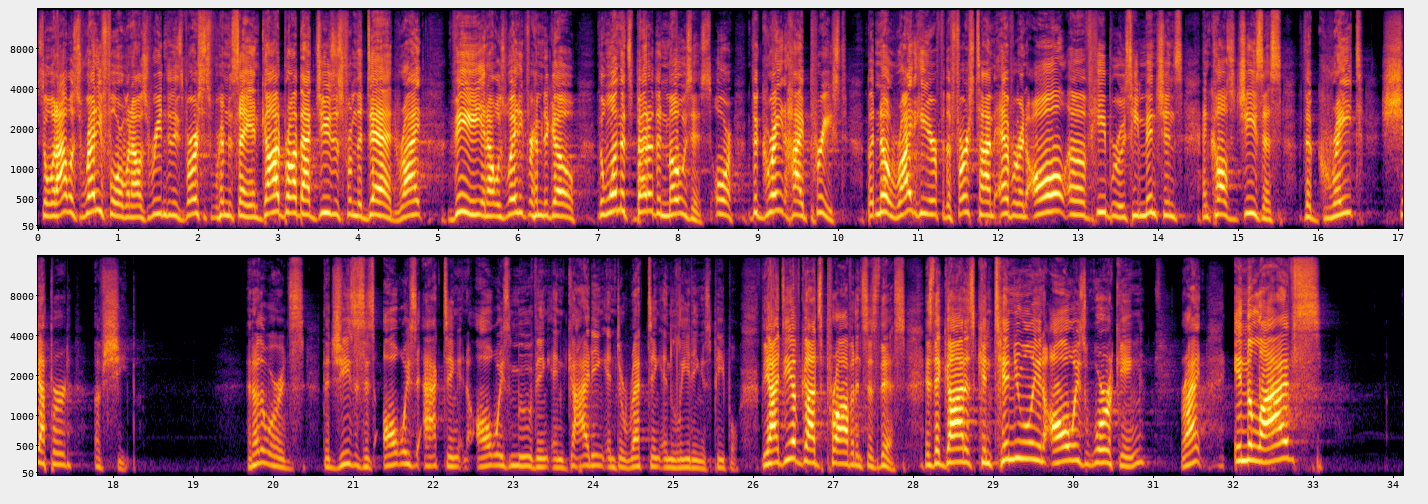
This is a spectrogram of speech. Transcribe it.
So, what I was ready for when I was reading through these verses for him to say, and God brought back Jesus from the dead, right? The, and I was waiting for him to go, the one that's better than Moses or the great high priest. But no, right here, for the first time ever in all of Hebrews, he mentions and calls Jesus the great shepherd of sheep. In other words, that Jesus is always acting and always moving and guiding and directing and leading his people. The idea of God's providence is this is that God is continually and always working, right, in the lives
